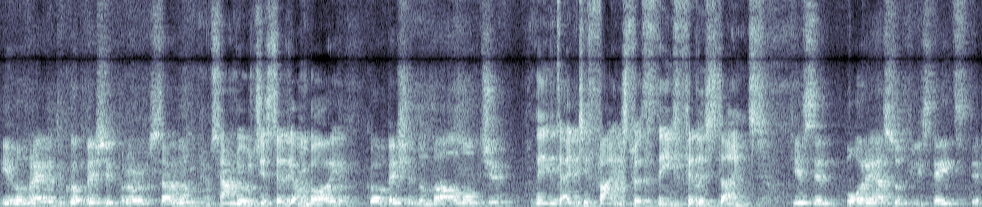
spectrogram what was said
И во времето кога беше пророк Самуил, Samuel was just a young boy, кога беше до мало момче, they got into fights with the Philistines. тие се бореа со филистејците.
